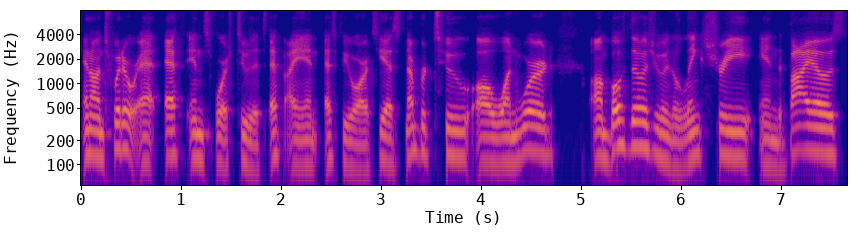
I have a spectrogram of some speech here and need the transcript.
And on Twitter, we're at FN sports two. That's F I N S P O R T S, number two, all one word. On both of those, you have the Linktree in the bios.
